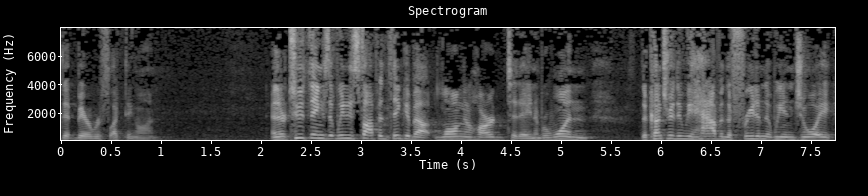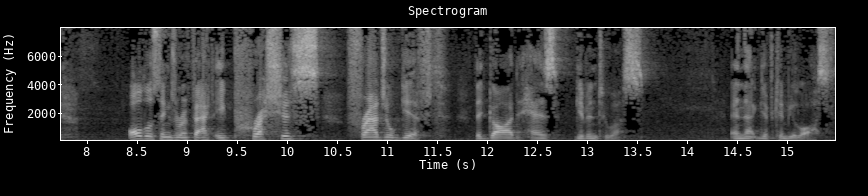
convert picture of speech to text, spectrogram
that bear reflecting on. And there are two things that we need to stop and think about long and hard today. Number one, the country that we have and the freedom that we enjoy all those things are, in fact, a precious, fragile gift that God has given to us. And that gift can be lost.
